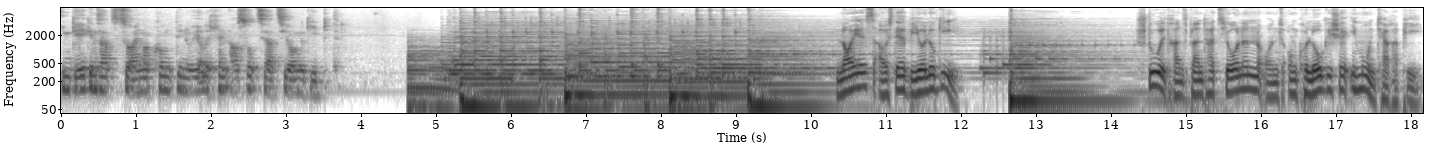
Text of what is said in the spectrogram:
im Gegensatz zu einer kontinuierlichen Assoziation gibt. Neues aus der Biologie. Stuhltransplantationen und onkologische Immuntherapie.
